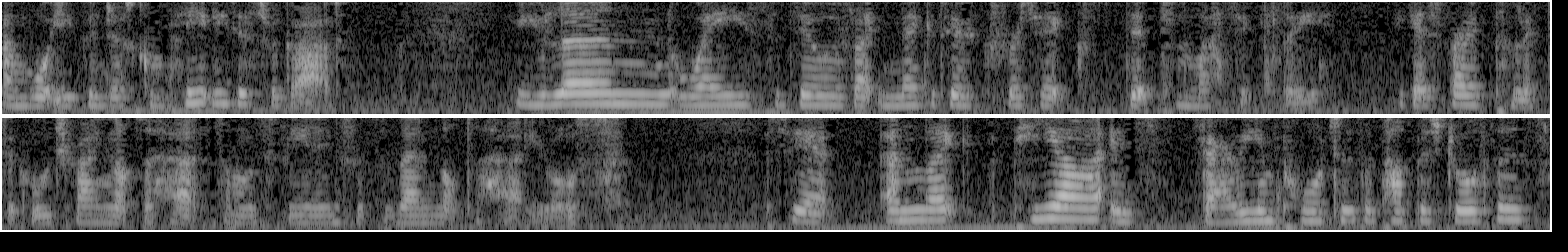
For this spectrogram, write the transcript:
and what you can just completely disregard. You learn ways to deal with like negative critics diplomatically it gets very political trying not to hurt someone's feelings and for them not to hurt yours. So yeah, and like PR is very important for published authors,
